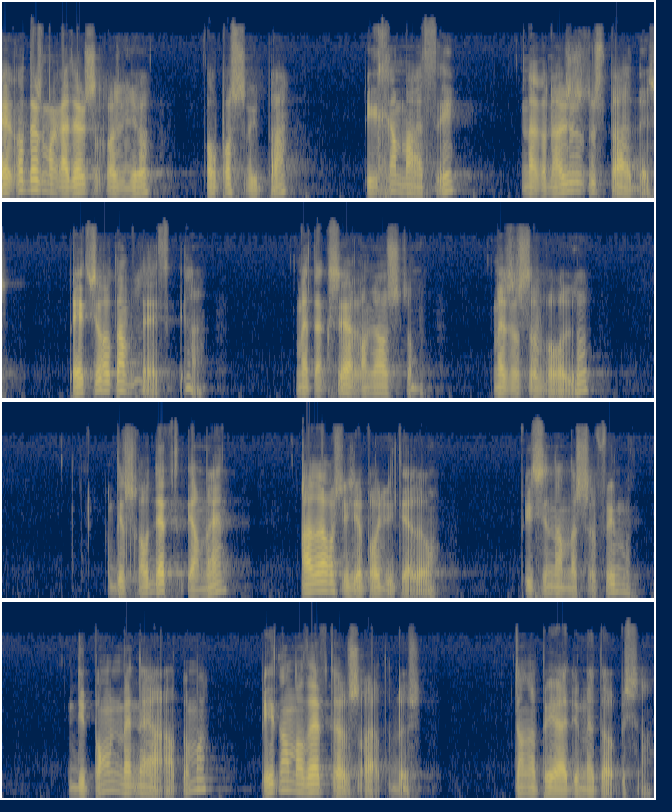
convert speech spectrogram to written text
Έχοντας μεγαλώσει στο χωριό, όπως είπα, είχα μάθει να γνωρίζω τους πάντες. Έτσι όταν βρέθηκα μεταξύ αγνώστων μέσα στο Βόλο, δυσκολεύτηκα με αλλά όχι για πολύ καιρό. Η συναναστροφή μου, λοιπόν, με νέα άτομα, ήταν ο δεύτερος άνθρωπος, τον οποίο αντιμετώπισα.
